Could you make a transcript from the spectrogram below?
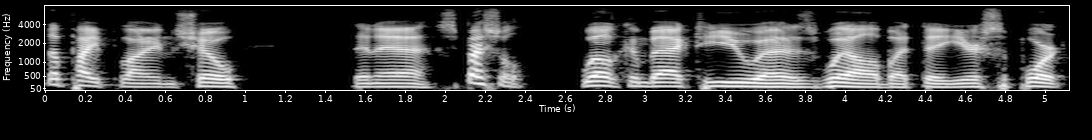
the Pipeline Show, then a special welcome back to you as well. But uh, your support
